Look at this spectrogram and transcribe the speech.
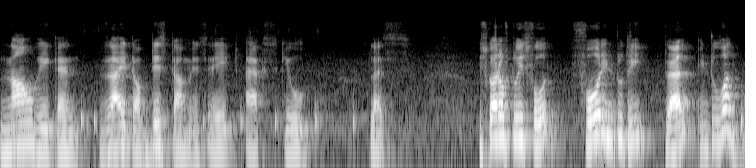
Now we can write of this term is 8x cube plus square of 2 is 4, 4 into 3, 12 into 1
